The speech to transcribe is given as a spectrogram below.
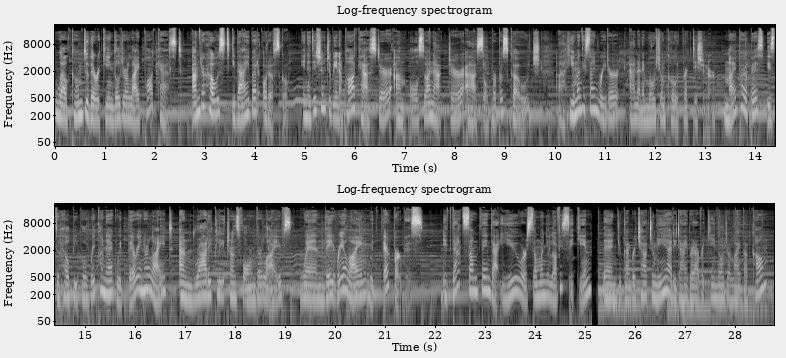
Welcome to the Rekindle Your Light podcast. I'm your host, Ydaiber Orozco. In addition to being a podcaster, I'm also an actor, a soul purpose coach, a human design reader, and an emotion code practitioner. My purpose is to help people reconnect with their inner light and radically transform their lives when they realign with their purpose. If that's something that you or someone you love is seeking, then you can reach out to me at ydaiber at rekindleyourlight.com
